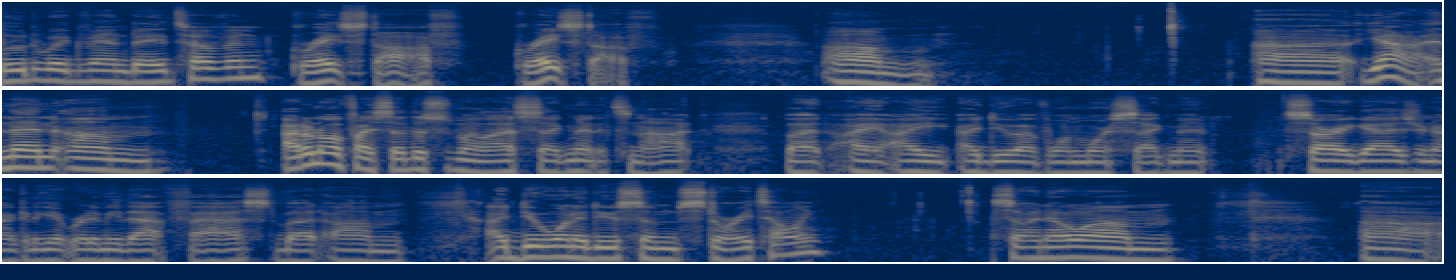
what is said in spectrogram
Ludwig van Beethoven, great stuff. Great stuff. Um, uh, yeah, and then um, I don't know if I said this was my last segment. It's not, but I I, I do have one more segment. Sorry guys, you're not gonna get rid of me that fast, but um, I do want to do some storytelling. So I know um, uh,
